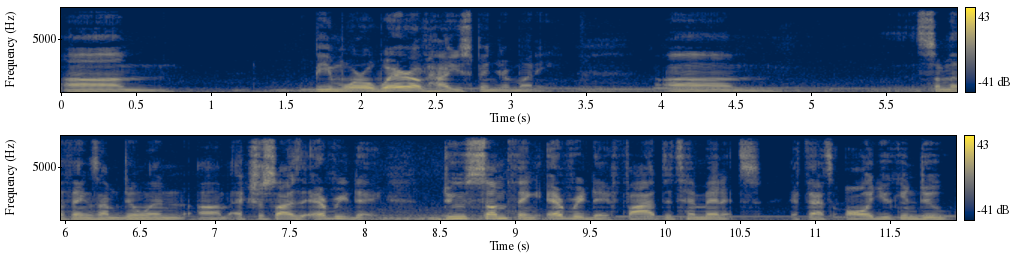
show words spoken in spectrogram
Um, be more aware of how you spend your money. Um, some of the things I'm doing, um, exercise every day. Do something every day, five to 10 minutes. If that's all you can do,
